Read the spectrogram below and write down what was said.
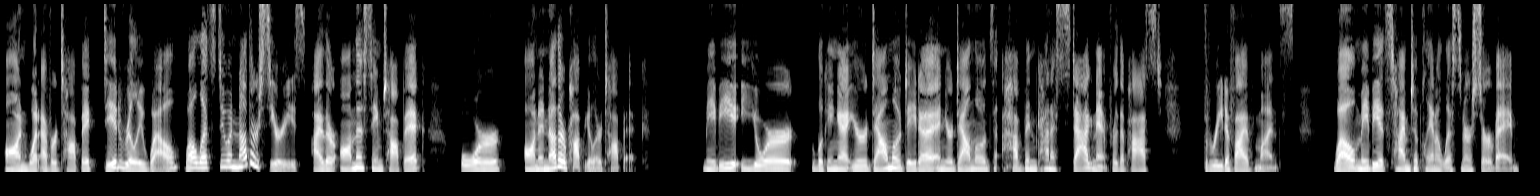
on whatever topic did really well, well, let's do another series, either on the same topic or on another popular topic. Maybe you're looking at your download data and your downloads have been kind of stagnant for the past three to five months. Well, maybe it's time to plan a listener survey.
